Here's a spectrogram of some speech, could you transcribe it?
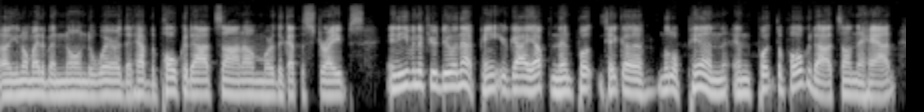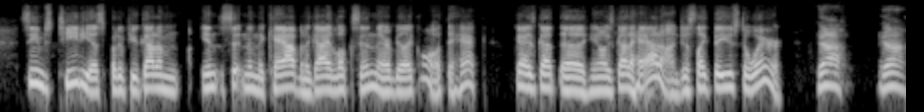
uh, you know, might have been known to wear that have the polka dots on them or they got the stripes. And even if you're doing that, paint your guy up and then put take a little pin and put the polka dots on the hat. Seems tedious, but if you got him in sitting in the cab and a guy looks in there, be like, oh, what the heck? Guy's got the, you know, he's got a hat on just like they used to wear. Yeah, yeah,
